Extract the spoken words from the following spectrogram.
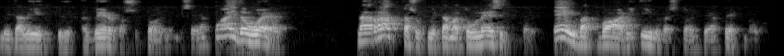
mitä liittyy verkossa toimimiseen. Ja by the way, nämä ratkaisut, mitä mä tuun esittämään, eivät vaadi investointeja teknologiaan.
